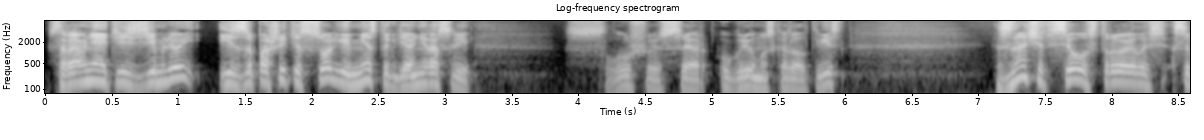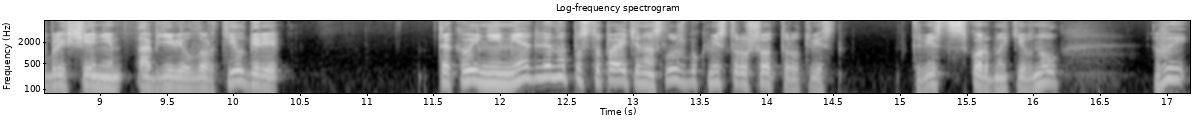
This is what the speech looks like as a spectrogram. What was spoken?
Сравняйте с землей и запашите солью место, где они росли!» «Слушаю, сэр», — угрюмо сказал Твист. «Значит, все устроилось с облегчением», — объявил лорд Тилбери. «Так вы немедленно поступаете на службу к мистеру Шоттеру, Твист». Твист скорбно кивнул. «Вы,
